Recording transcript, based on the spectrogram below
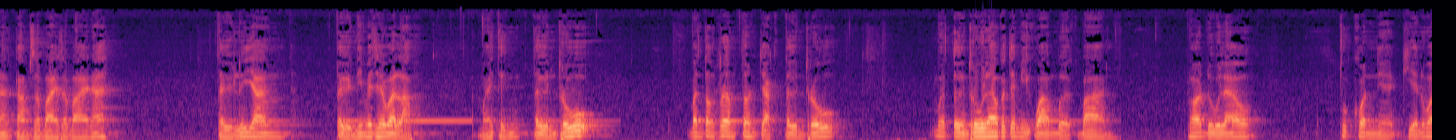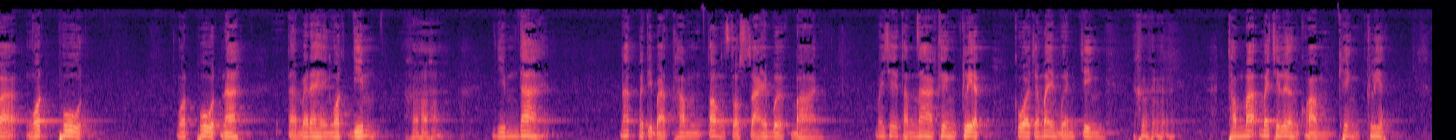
นั่งตามสบายสบายนะ ตื่นหรือยัง ตื่นนี้ไม่ใช่ว่าหลับ หมายถึงตื่นรู้ มันต้องเริ่มต้นจากตื่นรู้ เมื่อตื่นรู้แล้วก็จะมีความเบิกบาน เพราะดูแล้วทุกคนเนี่ยเขียนว่างดพูด งดพูดนะ แต่ไม่ได้ให้งดยิ้ม ยิ้มได้ นักปฏิบัติธรรมต้องสดใสเบิกบาน ไม่ใช่ทำหน้าเคร่งเครียด กลัวจะไม่เหมือนจริง ธรรมะไม่ใช่เรื่องความเคร่งเครียด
